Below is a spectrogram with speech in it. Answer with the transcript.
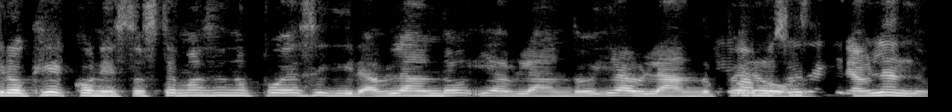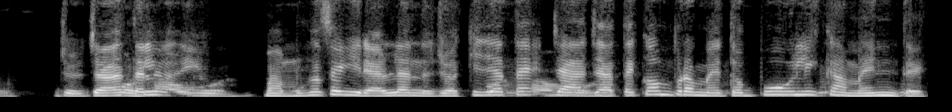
creo que con estos temas uno puede seguir hablando y hablando y hablando, pero... Vamos a seguir hablando. Yo ya te lo digo, vamos a seguir hablando. Yo aquí ya te, ya, ya te comprometo públicamente.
